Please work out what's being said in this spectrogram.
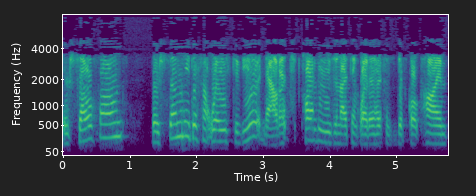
their cell phones. there's so many different ways to view it now. That's part of the reason I think why they have such a difficult time.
